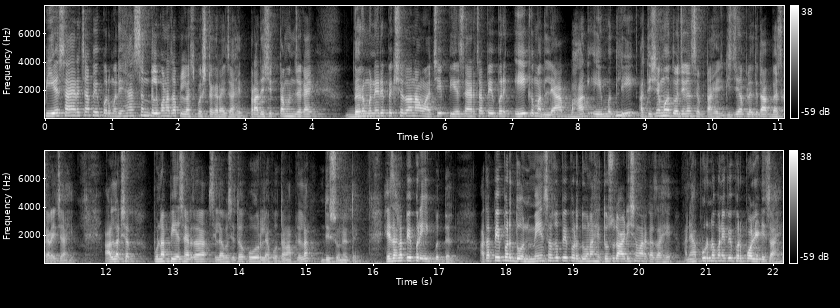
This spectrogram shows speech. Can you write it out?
पी एस आय आरच्या पेपरमध्ये ह्या संकल्पनाच आपल्याला स्पष्ट करायच्या आहेत. प्रादेशिकता म्हणजे काय? धर्मनिरपेक्षता नावाची पी एस आय आरच्या पेपर एकमधल्या भाग एमधली अतिशय महत्त्वाची कन्सेप्ट आहे की जी आपल्याला तिथं अभ्यास करायची आहे. आलं लक्षात? पुन्हा पी एस आय आरचा सिलेबस इथं ओव्हरलॅप होताना आपल्याला दिसून येतं हे झालं पेपर एकबद्दल आता पेपर दोन मेन्सचा जो पेपर दोन आहे तो सुद्धा अडीचशे मार्काचा आहे आणि हा पूर्णपणे पेपर पॉलिटीचा आहे.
